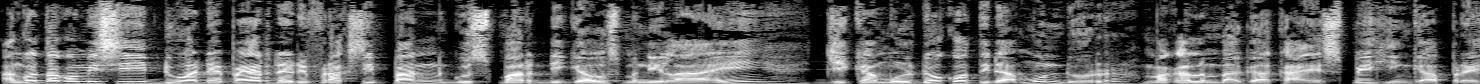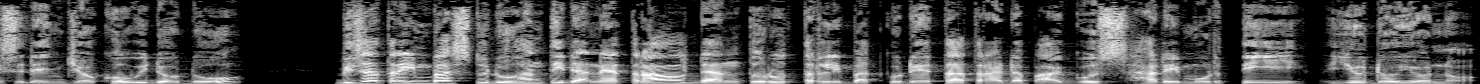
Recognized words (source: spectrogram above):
Anggota Komisi 2 DPR dari fraksi PAN, Gus Pardi Gaus menilai, jika Muldoko tidak mundur, maka lembaga KSP hingga Presiden Joko Widodo bisa terimbas tuduhan tidak netral dan turut terlibat kudeta terhadap Agus Harimurti Yudhoyono.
